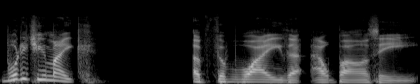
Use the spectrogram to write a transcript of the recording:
what did you make of the way that Albazi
